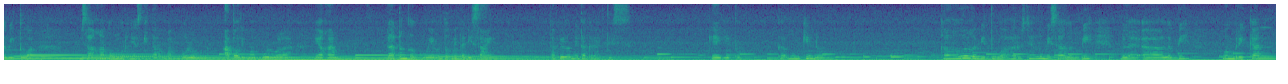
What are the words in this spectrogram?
lebih tua. Misalkan umurnya sekitar 40 atau 50 lah ya kan? Datang ke gue untuk minta desain tapi lo minta gratis. Kayak gitu. Gak mungkin dong. Kalau lo lebih tua harusnya lo bisa lebih uh, lebih memberikan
